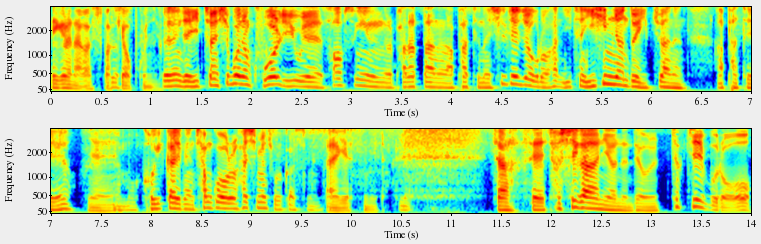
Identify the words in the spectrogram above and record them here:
해결해 나갈 수밖에 그렇습니다. 없군요. 그래서 이제 2015년 9월 이후에 사업 승인을 받았다는 아파트는 실질적으로 한 2020년도에 입주하는 아파트예요. 예. 네, 뭐 거기까지 그냥 참고를 하시면 좋을 것 같습니다. 알겠습니다. 네. 자, 새해 첫 시간이었는데 오늘 특집으로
